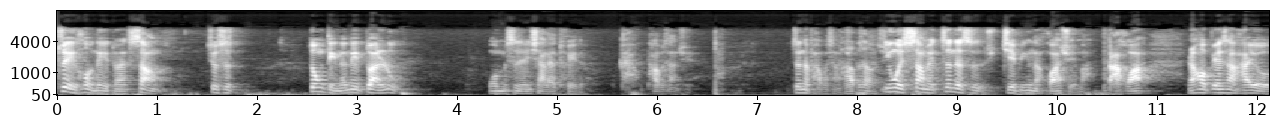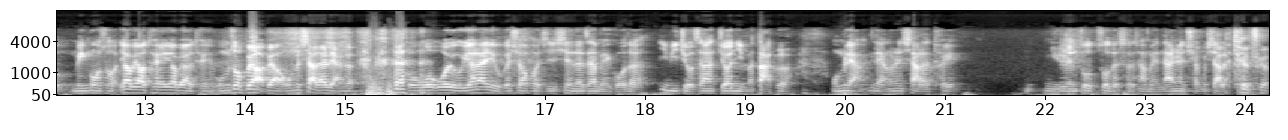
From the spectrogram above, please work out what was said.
最后那段上。就是东顶的那段路，我们是人下来推的，爬爬不上去，真的爬不上去，爬不上去，因为上面真的是结冰的滑雪嘛，打滑，然后边上还有民工说要不要推，要不要推，我们说不要不要，我们下来两个，我我我原来有个小伙计，现在在美国的，一米九三，教你们大个，我们两两个人下来推，女人坐坐在车上面，男人全部下来推车，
